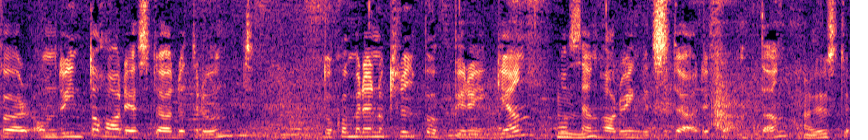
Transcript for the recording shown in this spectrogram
För om du inte har det stödet runt då kommer den att krypa upp i ryggen och mm. sen har du inget stöd i fronten. Ja, just det.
